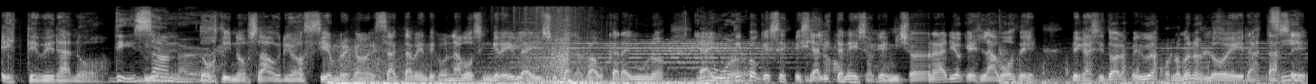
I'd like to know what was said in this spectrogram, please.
este verano. This vienen summer. Dos dinosaurios, siempre con- exactamente con una voz increíble. Ahí Susana va a buscar alguno. Y hay un world. tipo que es especialista en eso, que es millonario, que es la voz de, de casi todas las películas, por lo menos lo era hasta hace.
